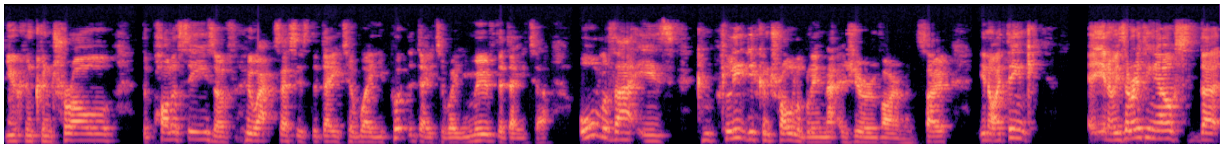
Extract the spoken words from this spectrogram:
you can control the policies of who accesses the data, where you put the data, where you move the data. All of that is completely controllable in that Azure environment. So, you know, I think, you know, is there anything else that,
